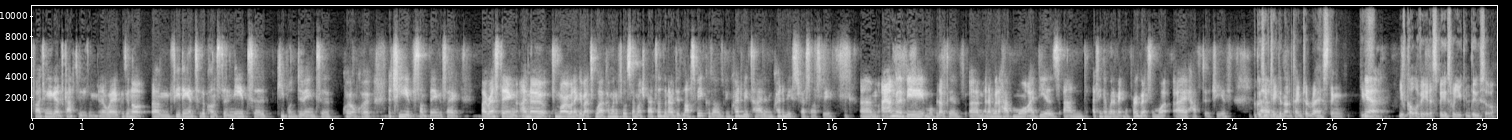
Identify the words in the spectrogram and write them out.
fighting against capitalism in a way because you're not um, feeding into the constant need to keep on doing to quote unquote achieve something. It's like by resting, I know tomorrow when I go back to work, I'm going to feel so much better than I did last week because I was incredibly tired and incredibly stressed last week. Um, I am going to be more productive um, and I'm going to have more ideas and I think I'm going to make more progress in what I have to achieve. Because you've um, taken that time to rest and you've, yeah. you've cultivated a space where you can do so.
